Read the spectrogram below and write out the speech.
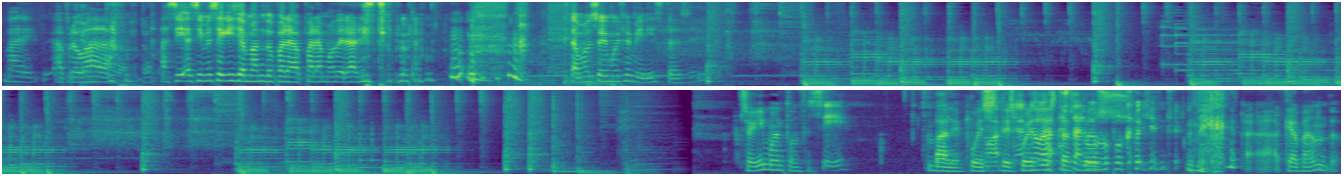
Vale, aprobada. Así, así me seguís llamando para, para moderar este programa. Estamos hoy muy feministas, ¿eh? Seguimos entonces. Sí. Vale, pues No, después acaba. de estas Hasta dos... luego, poco oyente. Acabando.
